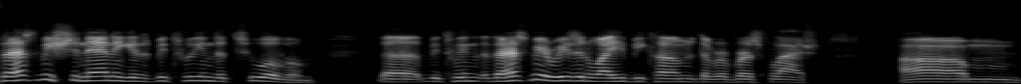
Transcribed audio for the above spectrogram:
there has to be shenanigans between the two of them. The between there has to be a reason why he becomes the Reverse Flash. Um,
